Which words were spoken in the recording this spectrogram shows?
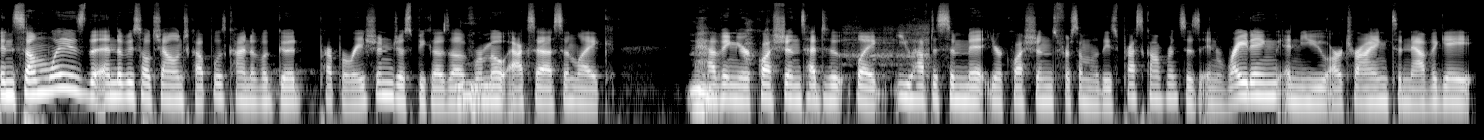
in some ways, the NWSL Challenge Cup was kind of a good preparation just because of Ooh. remote access and like mm. having your questions had to like you have to submit your questions for some of these press conferences in writing and you are trying to navigate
